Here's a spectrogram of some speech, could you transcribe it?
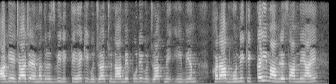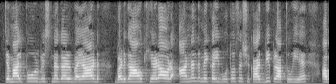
आगे एजाज अहमद रिजवी लिखते हैं कि गुजरात चुनाव में, पूरे गुजरात में ईवीएम खराब होने के कई मामले सामने आए। जमालपुर विश्वनगर बयाड बड़गांव, खेड़ा और आनंद में कई बूथों से शिकायत भी प्राप्त हुई है। अब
